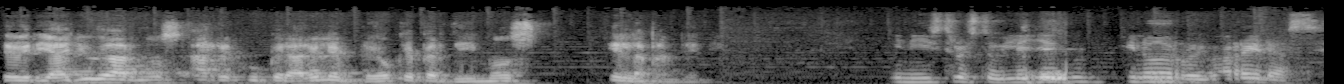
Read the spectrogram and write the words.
debería ayudarnos a recuperar el empleo que perdimos en la pandemia. Ministro, estoy leyendo un trino de Roy Barreras.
